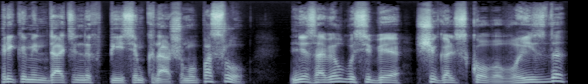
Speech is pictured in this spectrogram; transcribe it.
рекомендательных писем к нашему послу не завел бы себе щегольского выезда,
